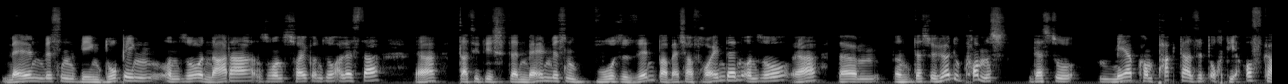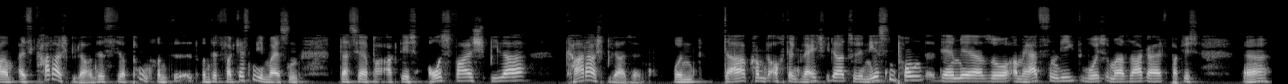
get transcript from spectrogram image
melden müssen wegen Doping und so, NADA, so ein Zeug und so alles da ja, dass sie dich dann melden müssen, wo sie sind, bei welcher Freundin und so, ja, ähm, und desto höher du kommst, desto mehr kompakter sind auch die Aufgaben als Kaderspieler und das ist der Punkt und, und das vergessen die meisten, dass ja praktisch Auswahlspieler Kaderspieler sind. Und da kommt auch dann gleich wieder zu dem nächsten Punkt, der mir so am Herzen liegt, wo ich immer sage, als praktisch, ja,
